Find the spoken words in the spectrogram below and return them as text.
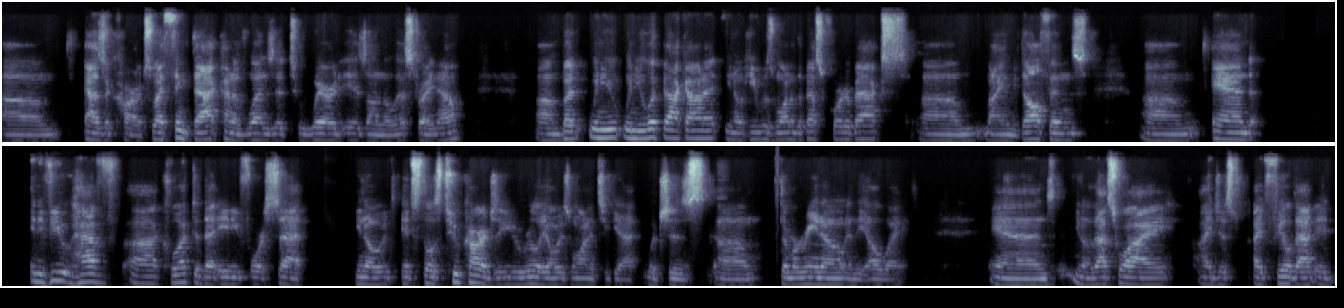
um, as a card. So I think that kind of lends it to where it is on the list right now. Um, but when you when you look back on it, you know he was one of the best quarterbacks, um, Miami Dolphins. Um, and and if you have uh, collected that 84 set, you know it's those two cards that you really always wanted to get, which is um, the Marino and the Elway. And you know that's why I just I feel that it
